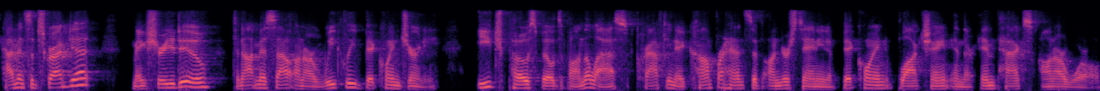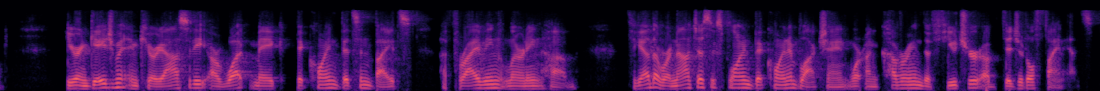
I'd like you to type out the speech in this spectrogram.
Haven't subscribed yet? Make sure you do to not miss out on our weekly Bitcoin journey. Each post builds upon the last, crafting a comprehensive understanding of Bitcoin, blockchain, and their impacts on our world. Your engagement and curiosity are what make Bitcoin Bits and Bytes a thriving learning hub. Together, we're not just exploring Bitcoin and blockchain, we're uncovering the future of digital finance.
